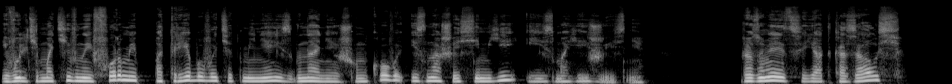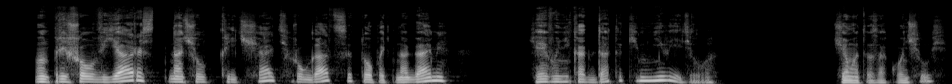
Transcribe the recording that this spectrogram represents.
и в ультимативной форме потребовать от меня изгнания Шункова из нашей семьи и из моей жизни. Разумеется, я отказалась. Он пришел в ярость, начал кричать, ругаться, топать ногами. Я его никогда таким не видела. Чем это закончилось?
